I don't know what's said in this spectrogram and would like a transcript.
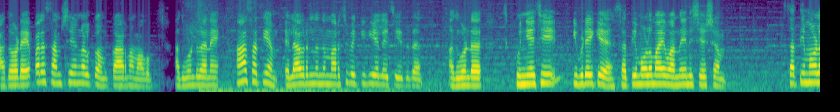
അതോടെ പല സംശയങ്ങൾക്കും കാരണമാകും. അതുകൊണ്ട് തന്നെ ആ സത്യം എല്ലാവരിൽ നിന്നും മറച്ചു വെക്കുകയല്ലേ ചെയ്തത്? അതുകൊണ്ട് കുഞ്ഞേച്ചി ഇവിടേക്ക് സത്യമോളുമായി വന്നതിന് ശേഷം സത്യമോൾ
